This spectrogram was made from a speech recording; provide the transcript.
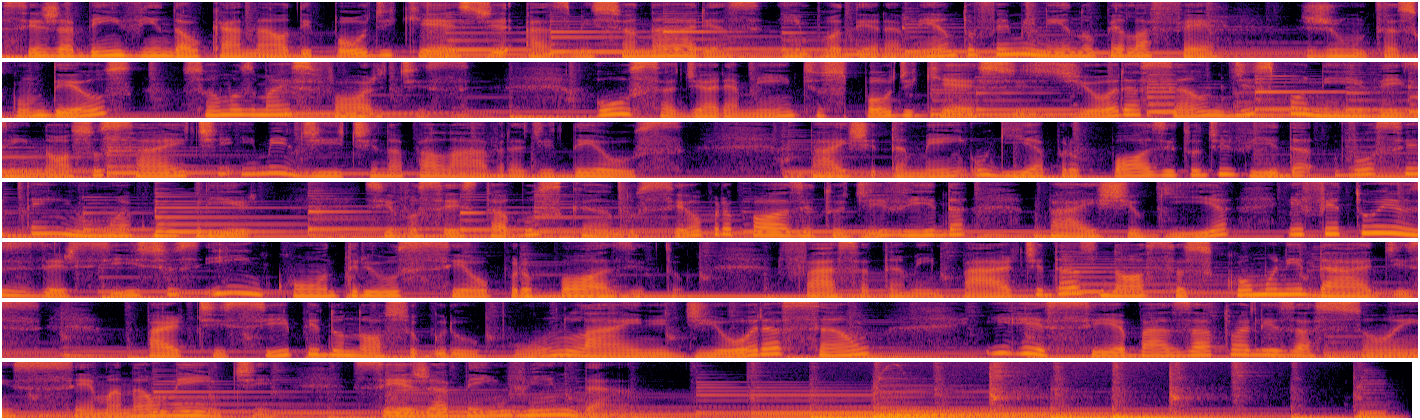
seja bem-vindo ao canal de podcast As Missionárias Empoderamento Feminino pela Fé. Juntas com Deus, somos mais fortes. Ouça diariamente os podcasts de oração disponíveis em nosso site e medite na palavra de Deus. Baixe também o guia Propósito de Vida Você Tem Um a Cumprir. Se você está buscando o seu propósito de vida, baixe o guia, efetue os exercícios e encontre o seu propósito. Faça também parte das nossas comunidades. Participe do nosso grupo online de oração e receba as atualizações semanalmente. Seja bem-vinda!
